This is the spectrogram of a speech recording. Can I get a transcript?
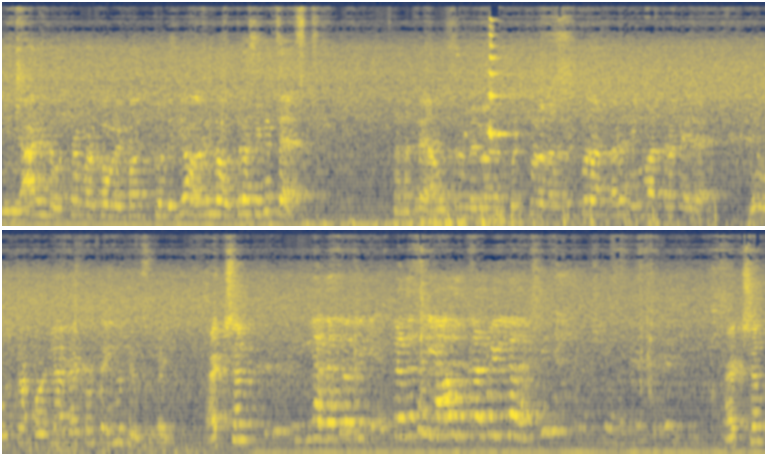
ನೀನು ಯಾರಿಂದ ಉತ್ತರ ಪಡ್ಕೋಬೇಕು ಅನ್ಸ್ಕೊಂಡಿದ್ಯೋ ಅವರಿಂದ ಉತ್ತರ ಸಿಗುತ್ತೆ. ನನ್ನ ಹತ್ರ ಯಾವ ಉತ್ತರ ಬಿಟ್ಬಿಡು ನಾನು ಬಿಟ್ಬಿಡು ಅಂತಾರೆ ನಿಮ್ಮ ಹತ್ರನೇ ಇದೆ. ನೀವು ಉತ್ತರ ಕೊಡ್ಲೇಬೇಕು ಅಂತ ಇನ್ನೂ ತಿಳಿಸು ಕೈ ಆಕ್ಷನ್ ಆಕ್ಷನ್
